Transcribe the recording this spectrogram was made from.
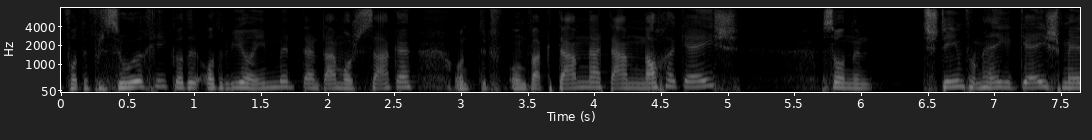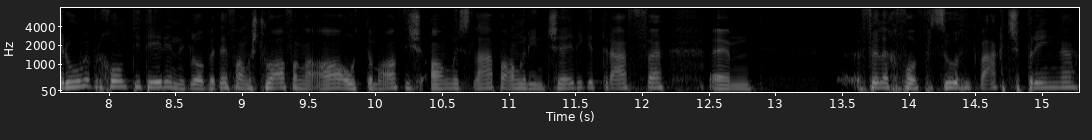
von der Versuchung oder, oder wie auch immer, dann dem musst du sagen und, und wegen dem, dem nachgehst, sondern die Stimme vom Heiligen Geist mehr Raum bekommt in dir. Ich glaube, dann fängst du an, automatisch anderes Leben, andere Entscheidungen zu treffen, ähm, vielleicht von Versuchung wegzuspringen,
